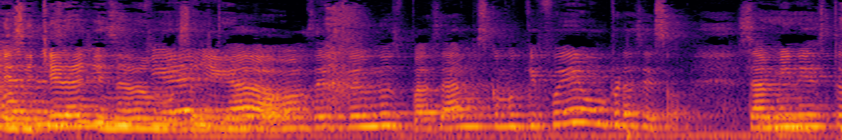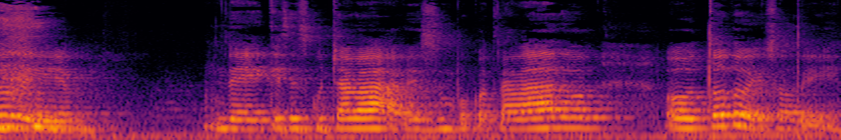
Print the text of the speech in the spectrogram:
ni siquiera llenábamos Ni siquiera llegábamos, después nos pasábamos, como que fue un proceso. También Sí. esto de, de que se escuchaba a veces un poco trabado, o todo eso de,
